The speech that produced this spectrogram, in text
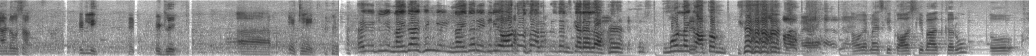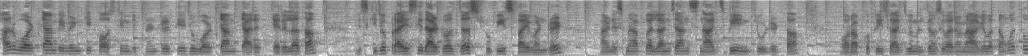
या dosa? Idli. Idli. Italy Uh, Italy, neither I think neither Italy or dosa represents Kerala. More like appam. अगर मैं इसकी कॉस्ट की बात करूँ तो हर वर्ड कैंप इवेंट की कॉस्टिंग डिफरेंट रहती है। जो वर्ड कैंप केरला था इसकी जो प्राइस थी that was just rupees five hundred and इसमें आपका लंच एंड स्नैक्स भी इंक्लूडेड था। और आपको फ्री स्वैग्स भी मिलते हैं उसके बारे में मैं आगे बताऊँगा। तो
